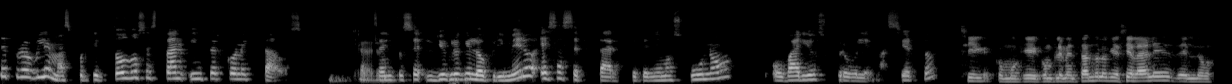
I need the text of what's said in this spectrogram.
de problemas porque todos están interconectados. Entonces, yo creo que lo primero es aceptar que tenemos uno o varios problemas, ¿cierto? Sí, como que complementando lo que decía Lale, de los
